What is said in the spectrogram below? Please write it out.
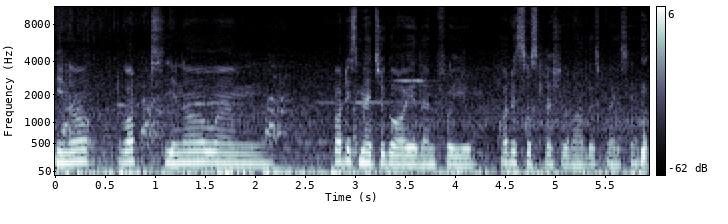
you know what? You know um, what is Medjugorje then for you? What is so special about this place here?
